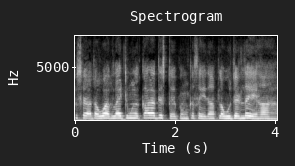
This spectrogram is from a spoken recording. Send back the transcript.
कसं आहे आता वाघ लाईटीमुळे काळा दिसतोय पण कसं आहे आपला उजडलंय. हा हा.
